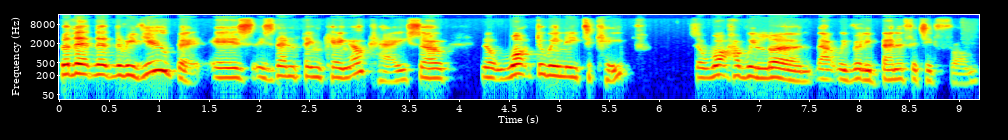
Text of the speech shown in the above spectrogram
But the, the, the review bit is, is then thinking, okay, so you know, what do we need to keep? So, what have we learned that we've really benefited from?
